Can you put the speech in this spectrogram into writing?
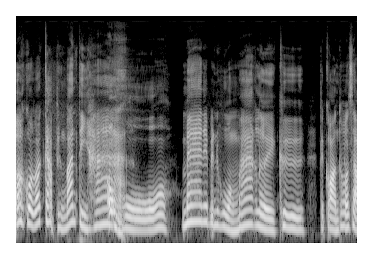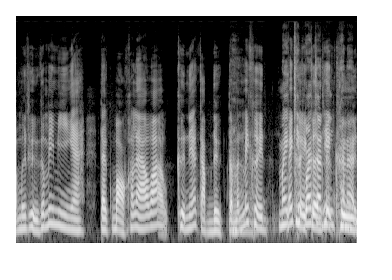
ปรากฏว่ากลับถึงบ้านตีห้าโอ้โห แม่เนี่ยเป็นห่วงมากเลย คือ แต่ก่อนโทรศัพท์มือถือก็ไม่มีไง แต่บอกเขาแล้วว่าคืนเนี้ยกลับดึก แต่มันไม่เคยไม่คิเคดยว่าเกิจะนเที่ยงคืดึกขนาดน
